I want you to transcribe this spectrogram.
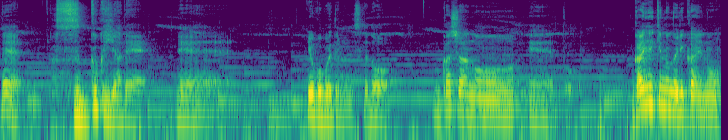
ですっごく嫌ででよく覚えてるんですけど昔はあの、えーと、外壁の塗り替えの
